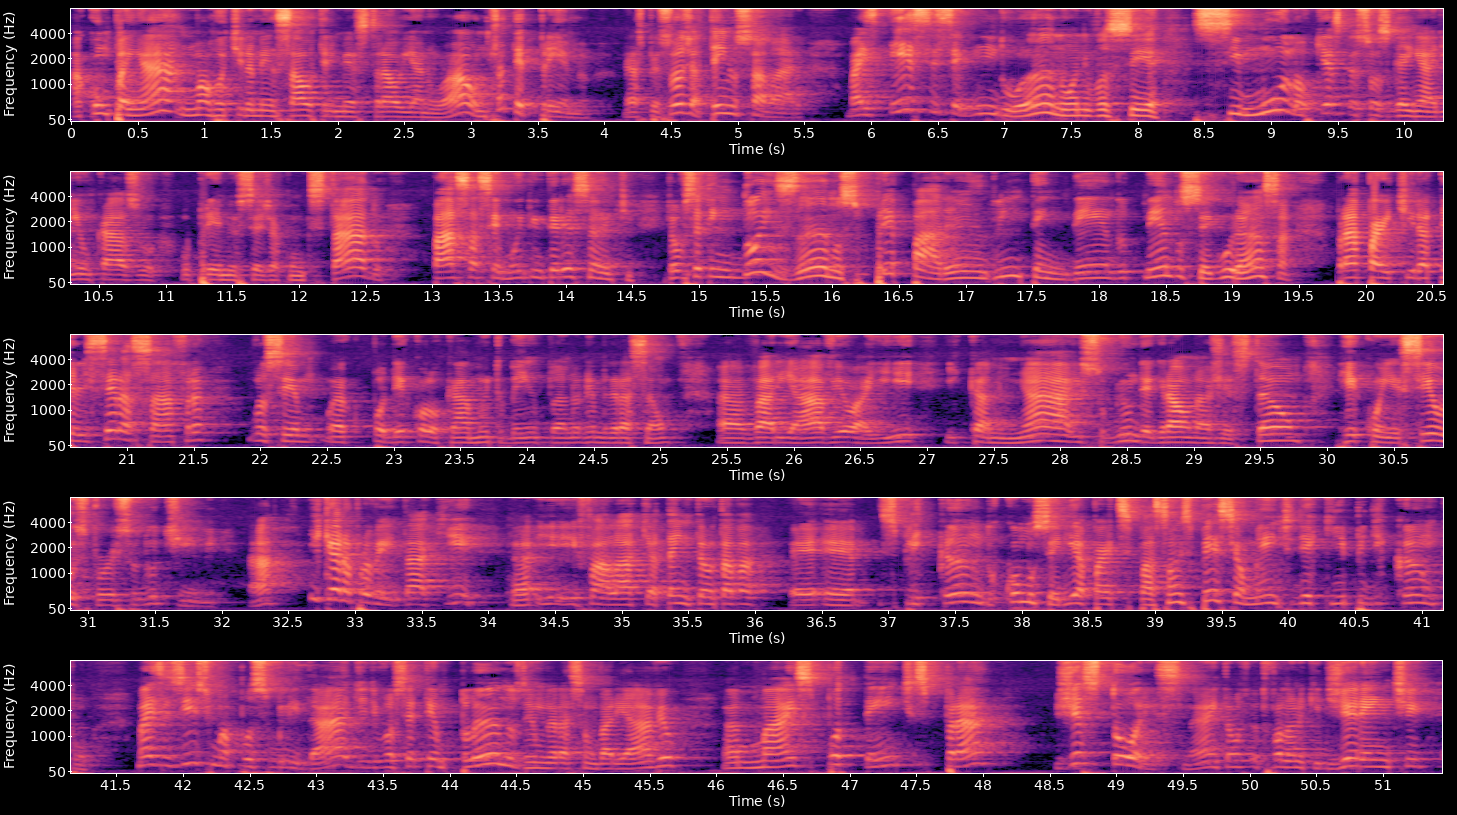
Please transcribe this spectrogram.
Acompanhar uma rotina mensal, trimestral e anual não precisa ter prêmio. Né? As pessoas já têm o salário. Mas esse segundo ano, onde você simula o que as pessoas ganhariam caso o prêmio seja conquistado, passa a ser muito interessante. Então você tem dois anos preparando, entendendo, tendo segurança para a partir da terceira safra você é, poder colocar muito bem o plano de remuneração uh, variável aí e caminhar e subir um degrau na gestão, reconhecer o esforço do time. Tá? E quero aproveitar aqui uh, e, e, falar que até então eu estava é, é, explicando como seria a participação, especialmente de equipe de campo. Mas existe uma possibilidade de você ter planos de remuneração variável uh, mais potentes para gestores. Né? Então, eu estou falando aqui de gerente,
